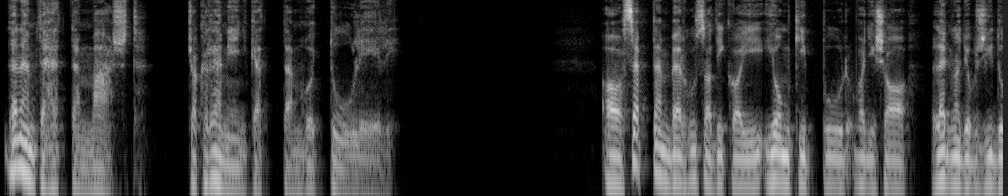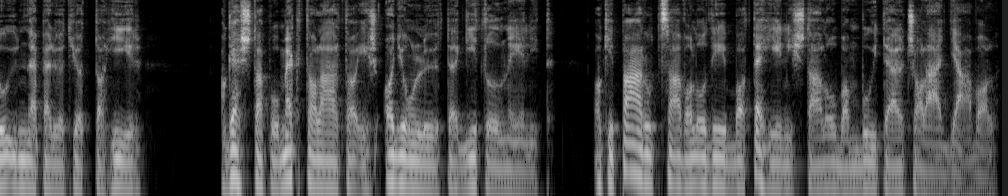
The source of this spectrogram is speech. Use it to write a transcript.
De nem tehettem mást, csak reménykedtem, hogy túléli. A szeptember 20-ai Jom Kippur, vagyis a legnagyobb zsidó ünnep előtt jött a hír. A gestapo megtalálta és agyonlőtte Gittl nénit, aki pár utcával odébb a tehénistálóban bújt el családjával.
